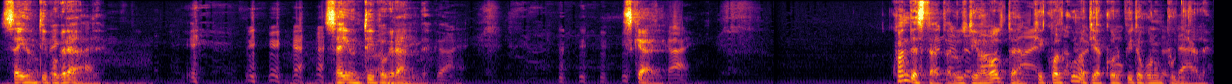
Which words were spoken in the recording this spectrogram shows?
sei un tipo grande. Sei un tipo grande. Sky, quando è stata l'ultima volta che qualcuno ti ha colpito con un pugnale?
